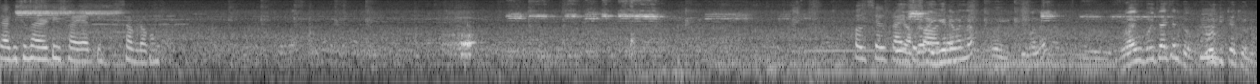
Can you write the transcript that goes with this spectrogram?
যা কিছু ভ্যারাইটিস হয় আর কি, সব রকম। হোলসেল প্রাইসে পাওয়া ইয়ে যায়। নেবেন না? ওই কি বলে? ড্রয়িং বই চাইছেন তো? ওই দিকটা চলুন।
